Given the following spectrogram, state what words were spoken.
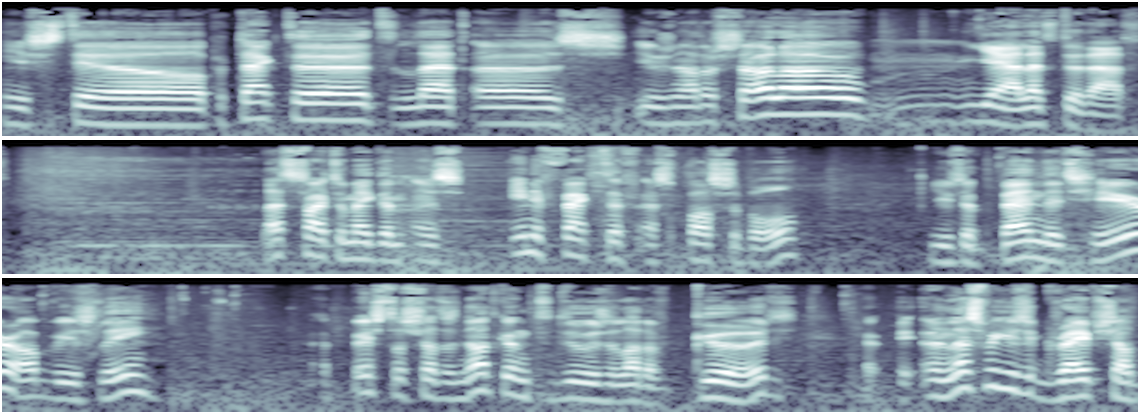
He's still protected. Let us use another solo. Mm, yeah, let's do that. Let's try to make them as ineffective as possible. Use a bandage here, obviously. A pistol shot is not going to do us a lot of good. Uh, unless we use a grape shot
